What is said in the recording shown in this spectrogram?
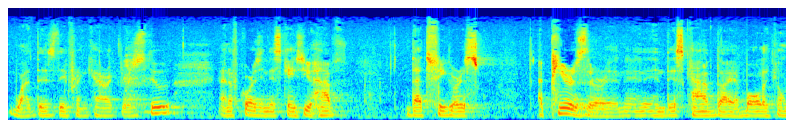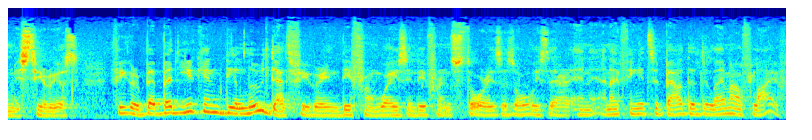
what these different characters do. And of course, in this case, you have that figure is, appears there in, in, in this kind of diabolical, mysterious figure. But, but you can dilute that figure in different ways, in different stories, as always there. And, and I think it's about the dilemma of life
